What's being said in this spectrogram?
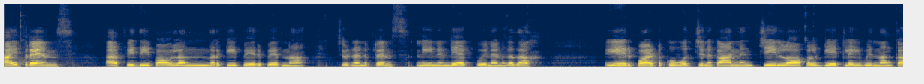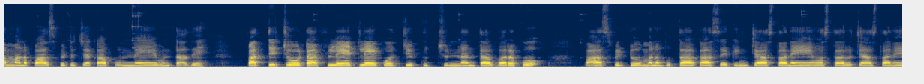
హాయ్ ఫ్రెండ్స్ హ్యాపీ దీపావళి అందరికీ పేరు పేరున. చూడండి ఫ్రెండ్స్ నేను ఇండియాకి పోయినాను కదా. ఏర్పాటుకు వచ్చిన కాడ నుంచి లోపల గేట్లు ఎగిపోయినాక మన పాస్పోర్ట్ చెకప్ ఉండే ఉంటుంది. ప్రతి చోట ఫ్లేట్లేకి వచ్చి కూర్చున్నంత వరకు పాస్పోర్ట్ మన బుత్తాక చెకింగ్ చేస్తానే వస్తారు చేస్తానే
